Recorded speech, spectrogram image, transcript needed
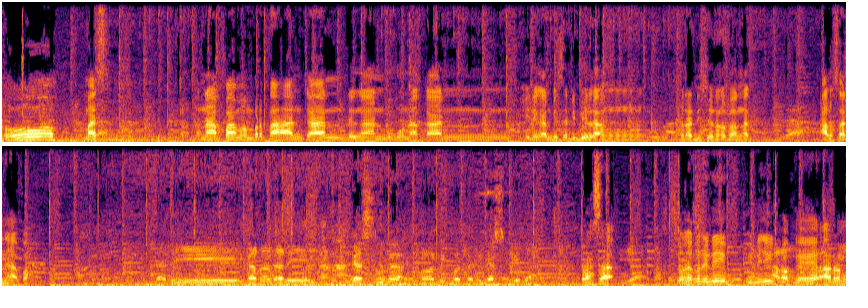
Oh, Mas. Kenapa mempertahankan dengan menggunakan ini kan bisa dibilang tradisional banget. Ya, Alasannya apa? dari karena dari gas juga kalau dibuat dari gas beda. Rasa. Iya. Soalnya kan ini ini Arang, pakai arang. arang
